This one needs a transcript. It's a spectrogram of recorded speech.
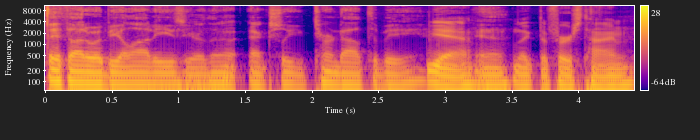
They thought it would be a lot easier than it actually turned out to be. Yeah, Yeah. like the first time.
